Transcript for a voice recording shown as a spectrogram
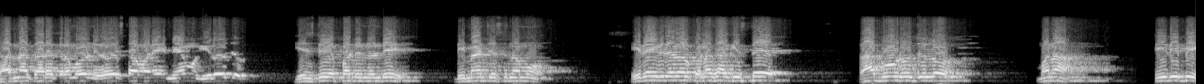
ధర్నా కార్యక్రమాలు నిర్వహిస్తామని మేము ఈరోజు ఎస్డిఏ పార్టీ నుండి డిమాండ్ చేస్తున్నాము. ఇదే విధంగా కొనసాగిస్తే రాబో రోజుల్లో మన టీడీపీ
